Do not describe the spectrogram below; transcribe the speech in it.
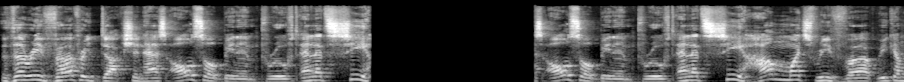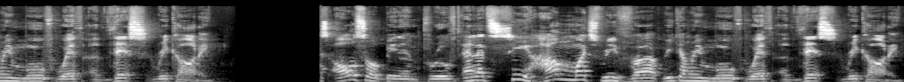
The reverb reduction has also been improved and let's see has also been improved and let's see how much reverb we can remove with this recording. Has also been improved and let's see how much reverb we can remove with this recording.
